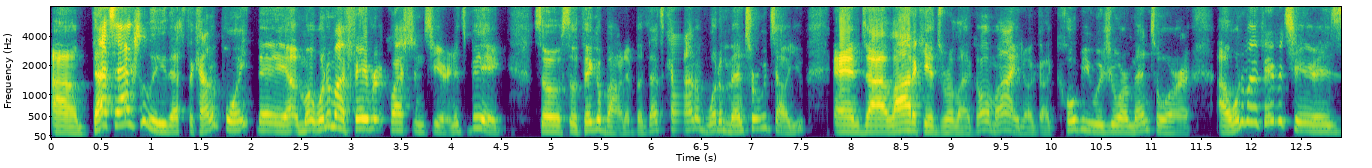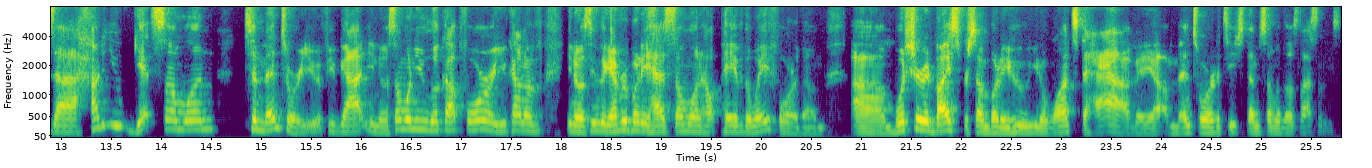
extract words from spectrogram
um, that's actually that's the kind of point they uh, one of my favorite questions here, and it's big. So so think about it. But that's kind of what a mentor would tell you. And uh, a lot of kids were like, "Oh my, you know, like Kobe was your mentor." Uh, one of my favorites here is uh, how do you get someone to mentor you if you've got you know someone you look up for or you kind of you know it seems like everybody has someone help pave the way for them. Um, what's your advice for somebody who you know wants to have a, a mentor to teach them some of those lessons?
